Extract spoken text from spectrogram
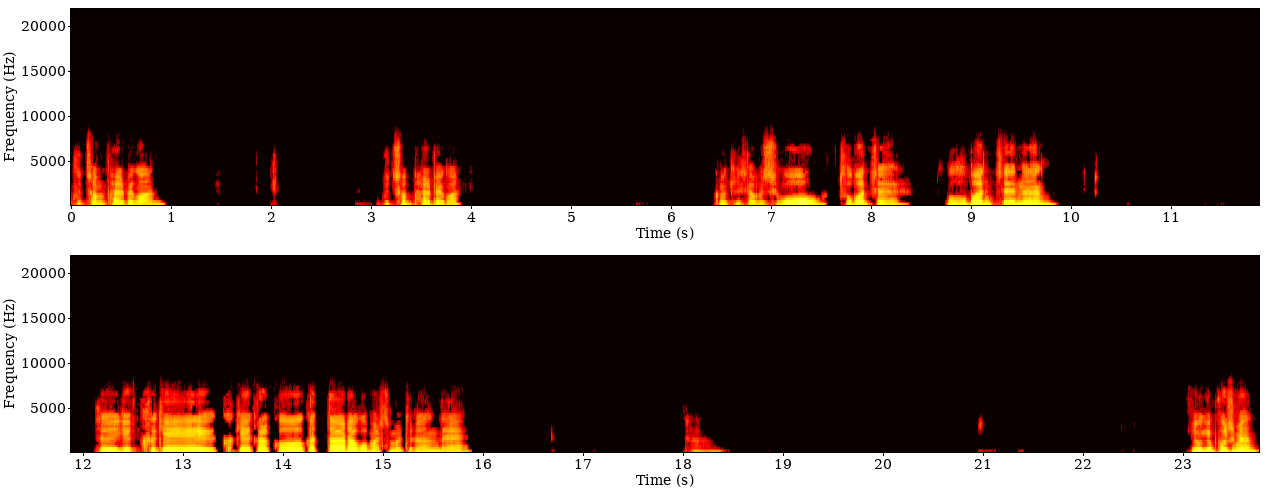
9,800원. 9,800원. 그렇게 잡으시고 두 번째 두 번째는 제가 이게 크게 크게 갈 것 같다라고 말씀을 드렸는데 여기 보시면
